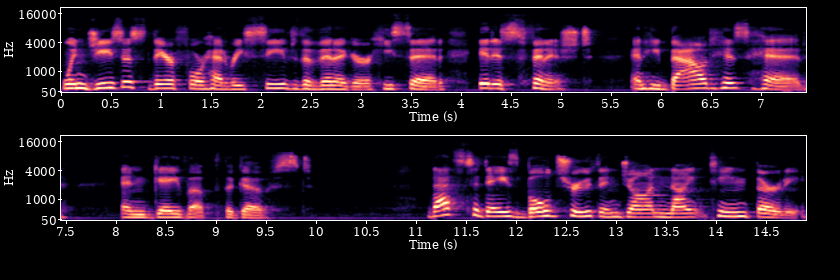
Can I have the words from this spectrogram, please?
When Jesus therefore had received the vinegar, he said, It is finished. And he bowed his head and gave up the ghost. That's today's bold truth in John 19:30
